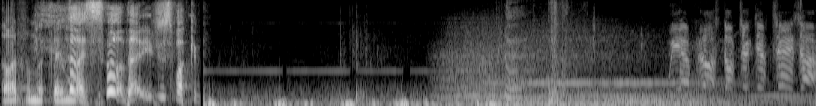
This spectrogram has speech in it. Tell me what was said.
died from the flame. I saw that. He just fucking. We have lost objective Caesar.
